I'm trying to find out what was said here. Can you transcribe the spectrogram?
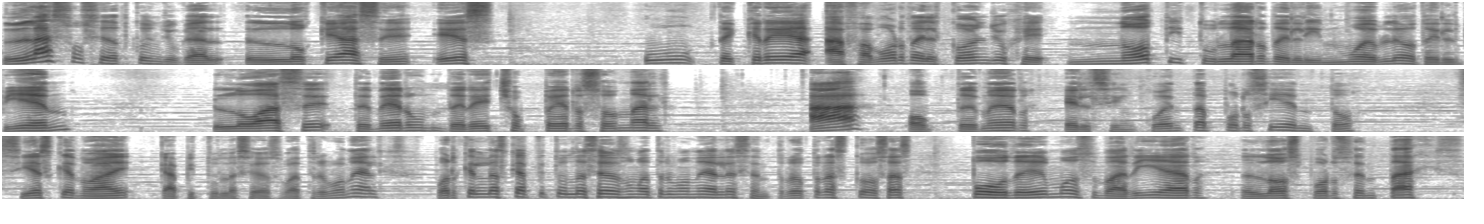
La sociedad conyugal lo que hace es te crea a favor del cónyuge no titular del inmueble o del bien, lo hace tener un derecho personal a obtener el 50% si es que no hay capitulaciones matrimoniales. Porque en las capitulaciones matrimoniales, entre otras cosas, podemos variar los porcentajes.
